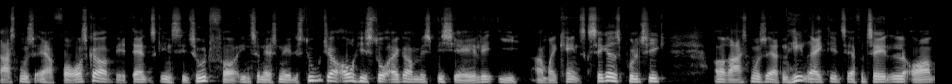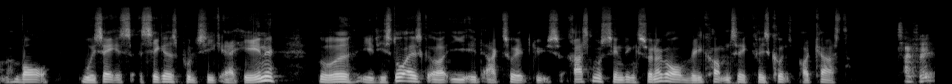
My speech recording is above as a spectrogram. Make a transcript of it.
Rasmus er forsker ved Dansk Institut for Internationale Studier og historiker med speciale i amerikansk sikkerhedspolitik. Og Rasmus er den helt rigtige til at fortælle om, hvor USA's sikkerhedspolitik er henne, både i et historisk og i et aktuelt lys. Rasmus Sinding Søndergaard, velkommen til Krigskunst podcast. Tak for det.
